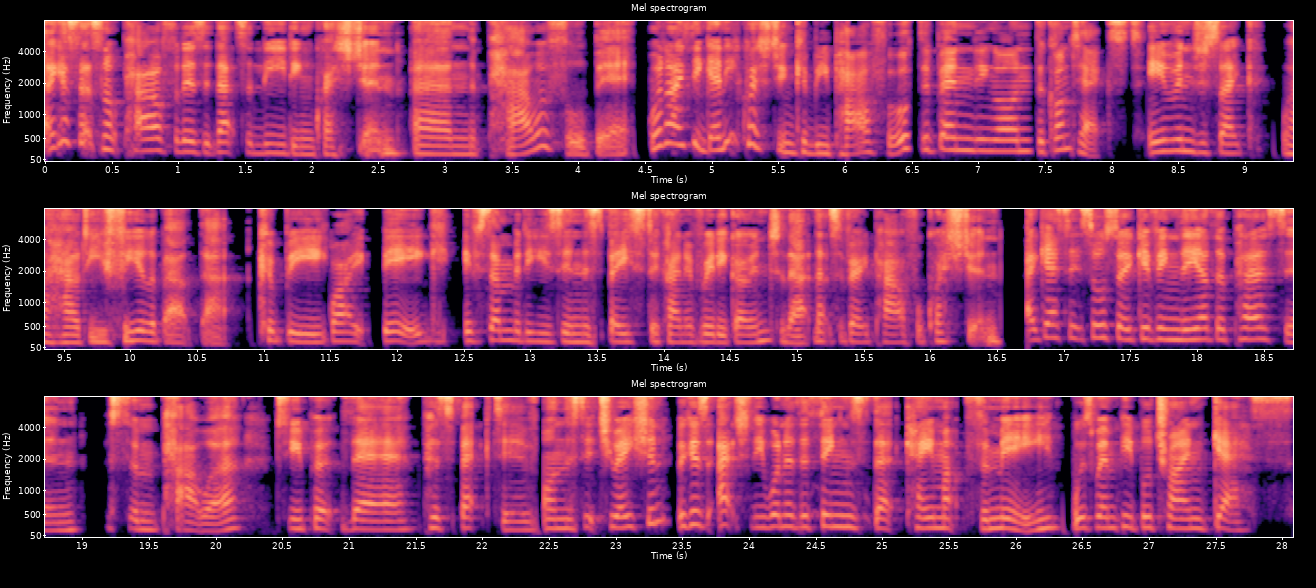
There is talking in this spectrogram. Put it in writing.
I guess that's not powerful, is it? That's a leading question. And the powerful bit, well, I think any question can be powerful depending on the context. Even just like, well, how do you feel about that? Could be quite big if somebody's in the space to kind of really go into that. That's a very powerful question. I guess it's also giving the other person some power to put their perspective on the situation. Because actually, one of the things that came up for me was when people try and guess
